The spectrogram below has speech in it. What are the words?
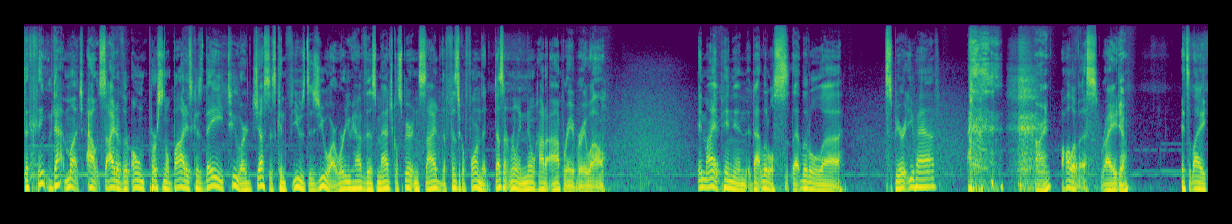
to think that much outside of their own personal bodies because they too are just as confused as you are, where you have this magical spirit inside the physical form that doesn't really know how to operate very well. In my opinion, that little that little uh, spirit you have, All right. all of us, right? Yeah. It's like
